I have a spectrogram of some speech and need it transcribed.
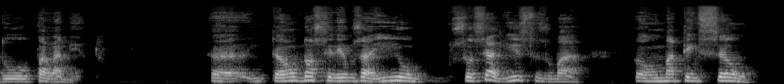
do parlamento. então, nós teremos aí um, socialistas, uma, uma tensão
